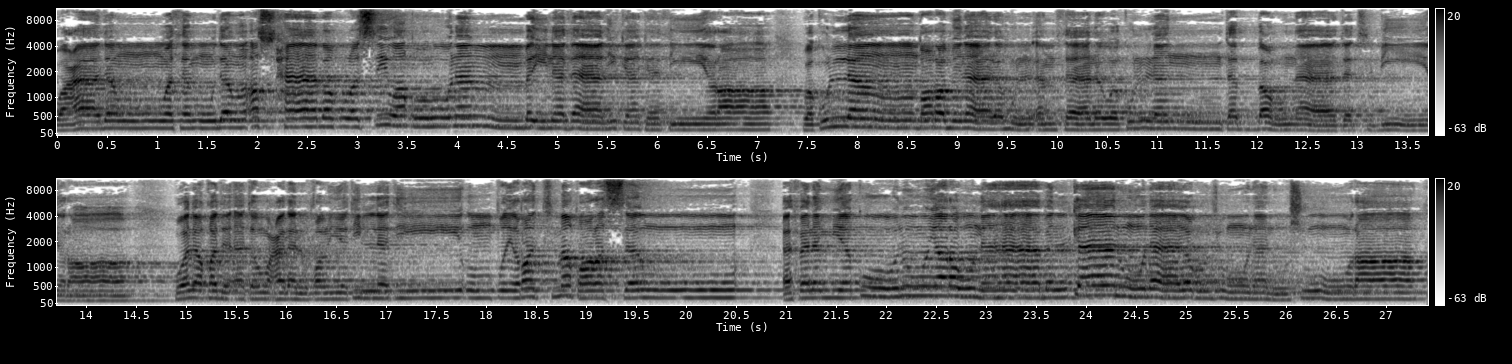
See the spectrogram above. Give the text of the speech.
وعادا وثمود وأصحاب الرس وقرونا بين ذلك كثيرا وكلا ضربنا له الأمثال وكلا تبرنا تتبيرا ولقد أتوا على القرية التي أمطرت مطر السوء أفلم يكونوا يرونها بل كانوا لا يرجون نشورا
